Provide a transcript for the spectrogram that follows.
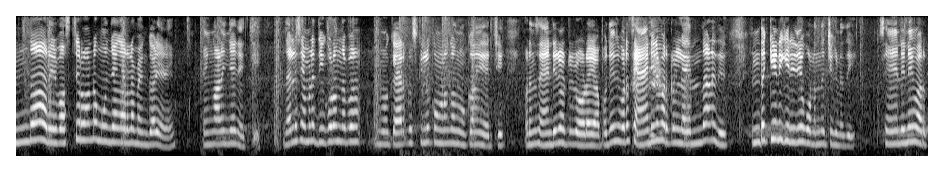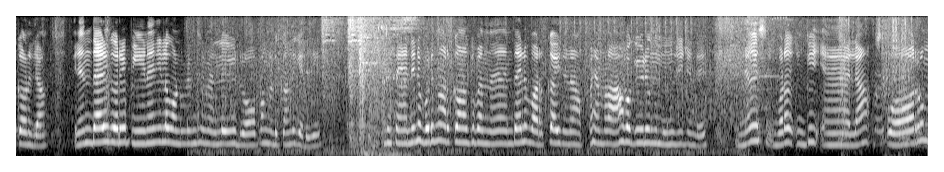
എന്താ അറിയില്ല. ഫസ്റ്റ് റൗണ്ട് മൂഞ്ചാൻ കാരണം ബംഗാളിയാണ്. ബംഗാളിന്റെ നെറ്റ് എന്നാലും നമ്മൾ ഇതിൽ വന്നപ്പോൾ ക്യാരക്ടർ സ്കില്ല് കോണൊക്കെ നോക്കാമെന്ന് വിചാരിച്ച് ഇവിടെ സാൻഡിന് തൊട്ട് റോഡായി അപ്പോൾ ഇവിടെ സാൻഡിന് വർക്കണില്ല എന്താണിത് എന്തൊക്കെയാണ് ഗിരിനെ കൊണ്ടുവന്ന് വെച്ചിരിക്കുന്നത് സാൻഡിനെ വർക്കാണില്ല പിന്നെ എന്തായാലും കയറിയ പീണേനുള്ള കോൺഫിഡൻസ് നല്ല ഈ ഡ്രോപ്പ് അങ്ങ് എടുക്കാമെന്ന് കരുതി. പിന്നെ സാൻഡിന് ഇവിടെ നിന്ന് വർക്ക് നോക്കി വന്ന് എന്തായാലും വർക്കായിട്ടുണ്ട് അപ്പം നമ്മൾ ആ വകയിലും ഒന്ന് മൂഞ്ചിട്ടുണ്ട് പിന്നെ ഇവിടെ എനിക്ക് എല്ലാ സ്കോറും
